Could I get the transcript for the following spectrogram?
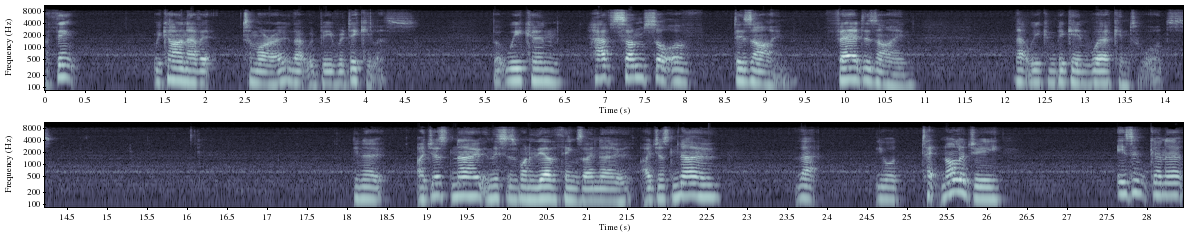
I think we can't have it tomorrow, that would be ridiculous. But we can have some sort of design, fair design, that we can begin working towards. You know, I just know, and this is one of the other things I know, I just know that your technology isn't going to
